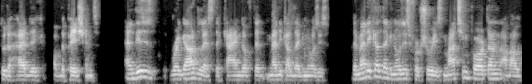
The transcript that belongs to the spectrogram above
to the headache of the patient. And this is regardless the kind of the medical diagnosis. The medical diagnosis for sure is much important about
